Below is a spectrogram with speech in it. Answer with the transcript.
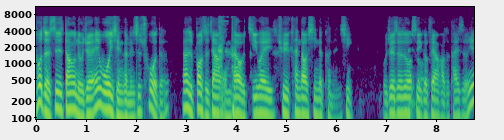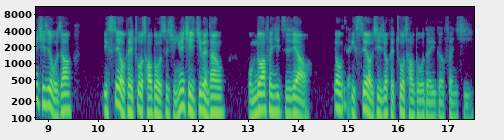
或者是当我觉得，哎，我以前可能是错的，但是保持这样，我们才有机会去看到新的可能性。我觉得这都是一个非常好的开始，因为其实我知道 Excel 可以做超多的事情，因为其实基本上我们都要分析资料，用 Excel 其实就可以做超多的一个分析，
